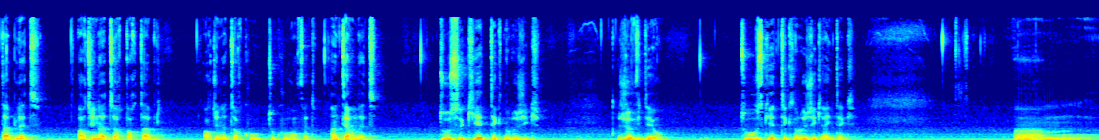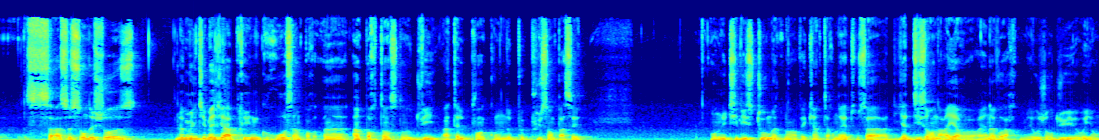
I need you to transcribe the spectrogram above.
tablette, ordinateur portable, ordinateur tout court en fait, Internet, tout ce qui est technologique, jeux vidéo, tout ce qui est technologique high-tech. Euh, ça, ce sont des choses. Le multimédia a pris une grosse importance dans notre vie, à tel point qu'on ne peut plus s'en passer. on utilise tout maintenant avec Internet, tout ça. Il y a 10 ans en arrière, rien à voir. Mais aujourd'hui, oui, on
